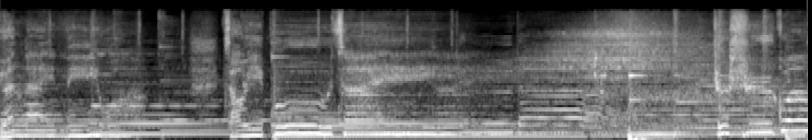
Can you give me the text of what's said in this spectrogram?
原来你我早已不在。这时光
